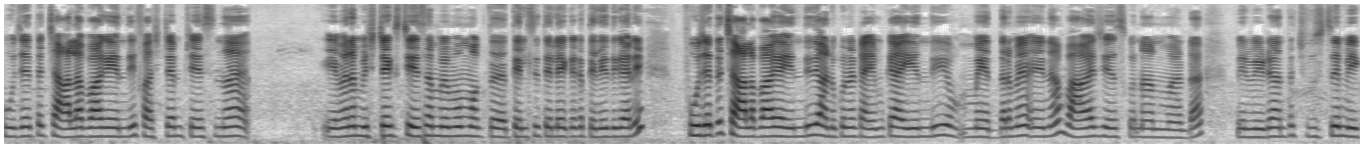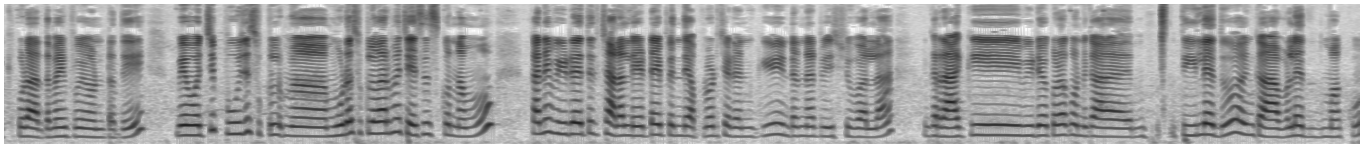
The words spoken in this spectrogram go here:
పూజ అయితే చాలా బాగా అయింది. ఫస్ట్ టైం చేసిన ఏమైనా మిస్టేక్స్ చేసామేమో మాకు తెలిసి తెలియక తెలియదు కానీ పూజ అయితే చాలా బాగా అయింది. అనుకున్న టైంకే అయ్యింది. మీ ఇద్దరమే అయినా బాగా చేసుకున్నాం అనమాట మీరు వీడియో అంతా చూస్తే మీకు కూడా అర్థమైపోయి ఉంటుంది. మేము వచ్చి పూజ శుక్ల మూడో శుక్రవారమే చేసేసుకున్నాము. కానీ వీడియో అయితే చాలా లేట్ అయిపోయింది అప్లోడ్ చేయడానికి ఇంటర్నెట్ ఇష్యూ వల్ల. ఇంకా రాఖీ వీడియో కూడా కొన్ని తీయలేదు ఇంకా అవ్వలేదు మాకు.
